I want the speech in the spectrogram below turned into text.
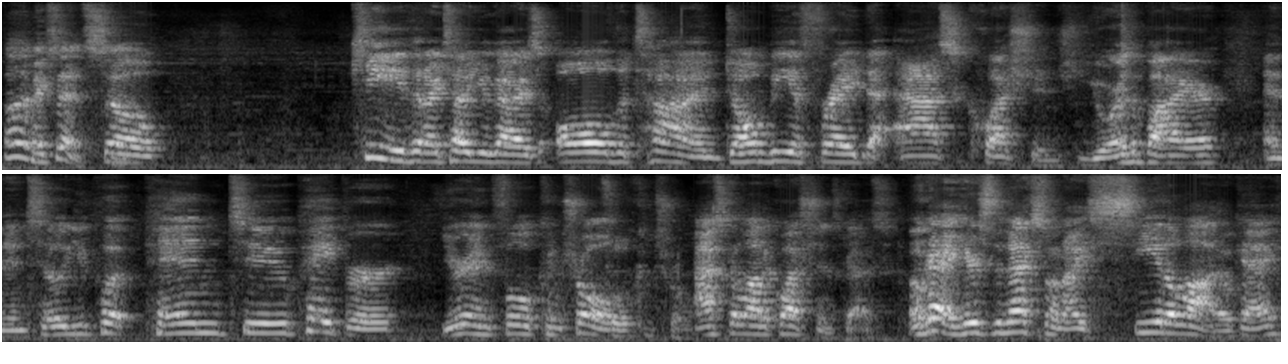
Oh, that makes sense. So, key that I tell you guys all the time: don't be afraid to ask questions. You're the buyer, and until you put pen to paper, you're in full control. Full control. Ask a lot of questions, guys. Okay, here's the next one. I see it a lot, okay?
